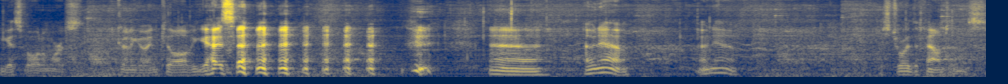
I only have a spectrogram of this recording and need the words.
I guess Voldemort's gonna go ahead and kill all of you guys. uh, oh no. Oh no. Destroy the fountains.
